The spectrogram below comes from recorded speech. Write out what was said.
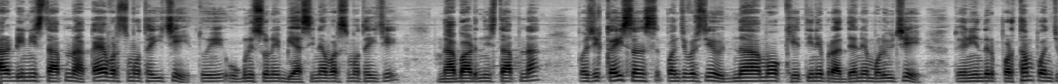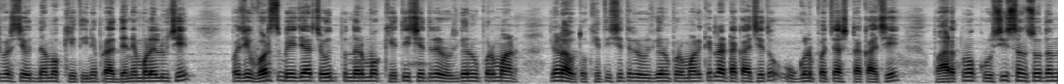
આરડીની સ્થાપના કયા વર્ષમાં થઈ છે? તો એ ઓગણીસો ને બ્યાસીના વર્ષમાં થઈ છે. નાબાર્ડની સ્થાપના પછી કઈ સંસ, પંચવર્ષીય યોજનામાં ખેતીને પ્રાધાન્ય મળ્યું છે? તો એની અંદર પ્રથમ પંચવર્ષીય યોજનામાં ખેતીને પ્રાધાન્ય મળેલું છે. પછી વર્ષ બે હજાર ચૌદ પંદરમાં ખેતી ક્ષેત્રે રોજગારનું પ્રમાણ જણાવો. તો ખેતી ક્ષેત્રે રોજગારનું પ્રમાણ કેટલા ટકા છે? તો ઓગણપચાસ ટકા છે. ભારતમાં કૃષિ સંશોધન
